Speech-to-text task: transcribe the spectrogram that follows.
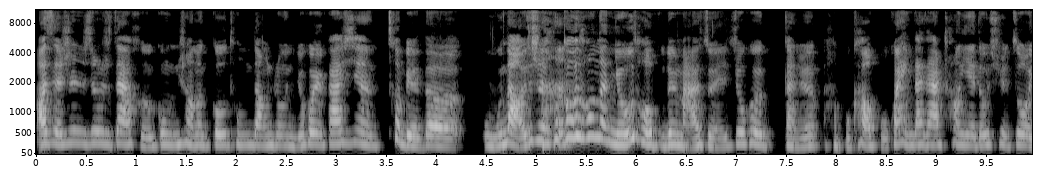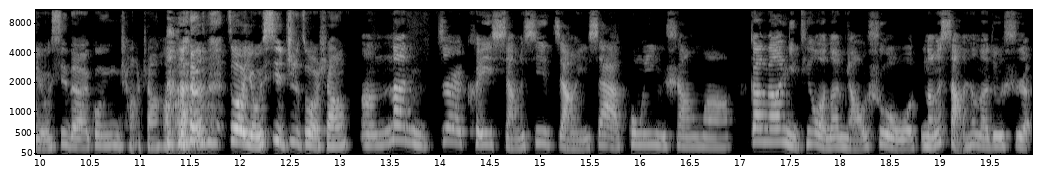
而且甚至就是在和供应商的沟通当中，你就会发现特别的无脑，就是 沟通的牛头不对马嘴，就会感觉很不靠谱。欢迎大家创业都去做游戏的供应厂商，好吗？做游戏制作商。嗯，那你这儿可以详细讲一下供应商吗？刚刚你听我的描述，我能想象的就是。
